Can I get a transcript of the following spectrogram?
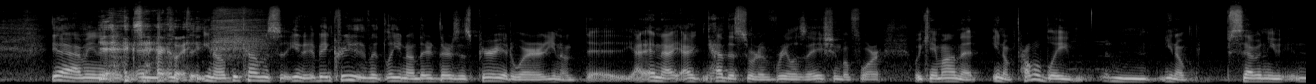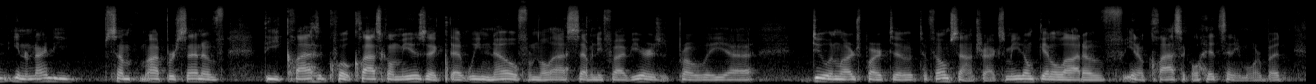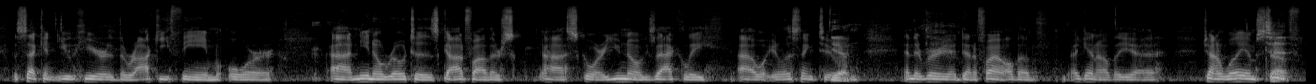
Yeah, I mean, Yeah, and- and- exactly. and, you know, it becomes you know, it increases. You know, there, there's this period where you know, uh, and I, I had this sort of realization before we came on that you know probably mm, you know seventy you know ninety some odd percent of the classic quote classical music that we know from the last seventy five years is probably. Uh, due in large part to, to film soundtracks. I mean, you don't get a lot of you know classical hits anymore, but the second you hear the Rocky theme or uh, Nino Rota's Godfather uh, score, you know exactly uh, what you're listening to, Yeah. and, and they're very identifiable. All the again, all the uh, John Williams To- stuff.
